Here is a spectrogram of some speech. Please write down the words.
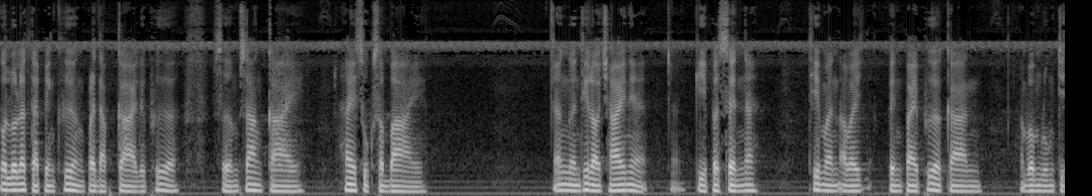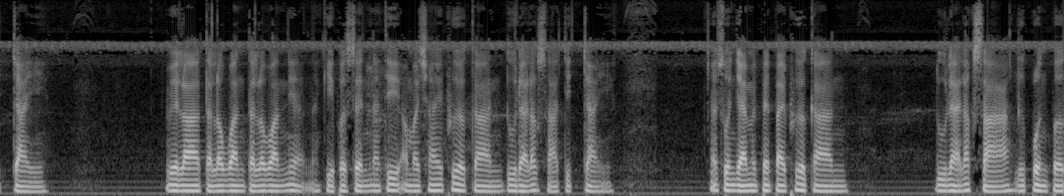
ก็ล้วนแล้วแต่เป็นเครื่องประดับกายหรือเพื่อเสริมสร้างกายให้สุขสบาย เงินที่เราใช้เนี่ยกี่เปอร์เซ็นต์นะ ที่มันเอาไว้เป็นไปเพื่อการบำรุงจิตใจ เวลาแต่ละวันแต่ละวันเนี่ยนะกี่เปอร์เซ็นต์นะที่เอามาใช้เพื่อการดูแลรักษาจิตใจ ส่วนใหญ่มันเป็นไปเพื่อการดูแลรักษาหรือปลนเปือ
